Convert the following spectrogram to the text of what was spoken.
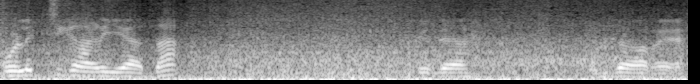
പൊളിച്ച് കാണിക്കാത്ത. പിന്നെ എന്താ പറയാ?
